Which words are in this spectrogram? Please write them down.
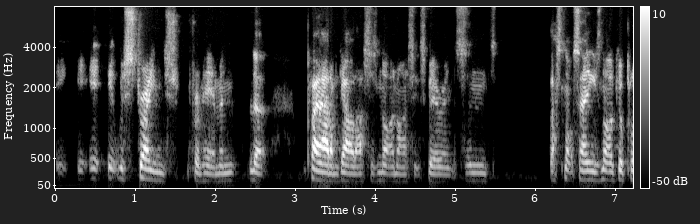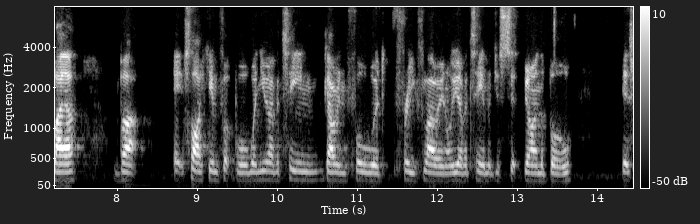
it, it, it, was strange from him. And look, playing Adam Gawlas is not a nice experience, and that's not saying he's not a good player. But it's like in football when you have a team going forward, free flowing, or you have a team that just sits behind the ball. It's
